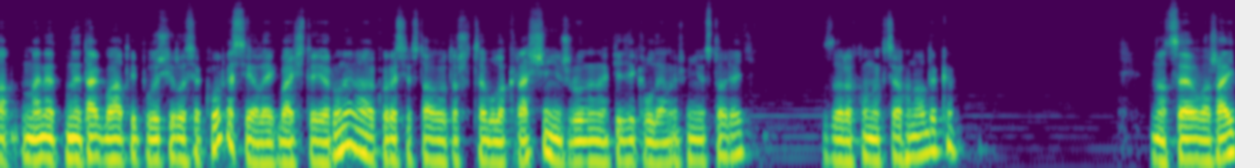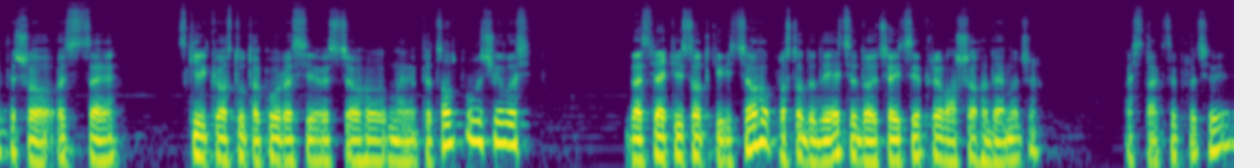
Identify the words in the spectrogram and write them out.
У мене не так багато і вийшло акурасі, але як бачите, я руни на акурасі вставив, то що це було краще, ніж руни на physical damage мені вставлять за рахунок цього нодика. На це вважайте, що ось це. Скільки у вас тут акурасі, ось цього в мене 500 вийшло. 25% від цього просто додається до цієї цифри вашого демеджа. Ось так це працює.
